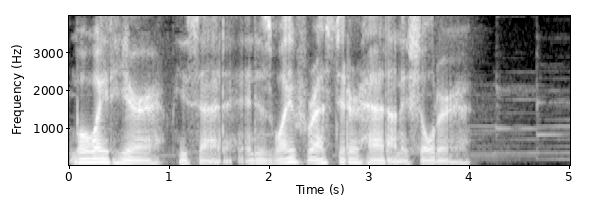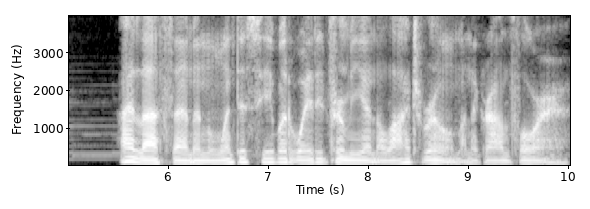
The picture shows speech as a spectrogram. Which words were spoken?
We'll wait here, he said, and his wife rested her head on his shoulder. I left them and went to see what waited for me in the large room on the ground floor.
